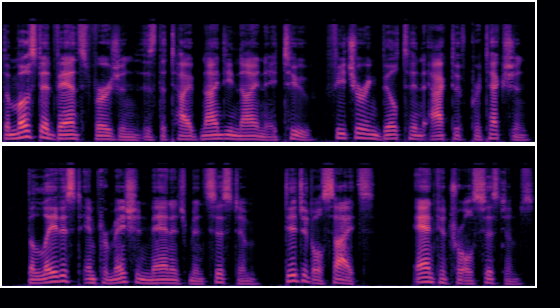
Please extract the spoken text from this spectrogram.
The most advanced version is the Type 99A2, featuring built-in active protection, the latest information management system, digital sights, and control systems.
